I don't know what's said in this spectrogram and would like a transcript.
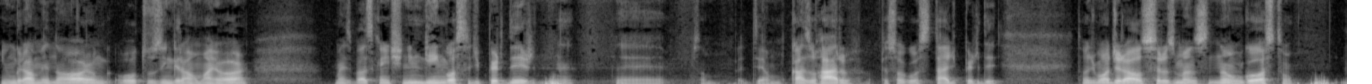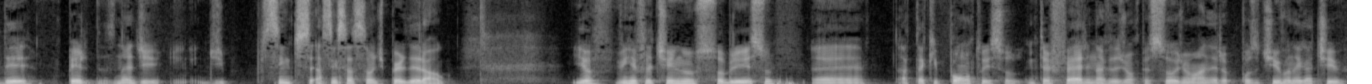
em um grau menor, outros em grau maior, mas basicamente ninguém gosta de perder, né? É, é um caso raro a pessoa gostar de perder. Então, de modo geral, os seres humanos não gostam de perdas, né? De, de a sensação de perder algo. E eu vim refletindo sobre isso, é, até que ponto isso interfere na vida de uma pessoa de uma maneira positiva ou negativa.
